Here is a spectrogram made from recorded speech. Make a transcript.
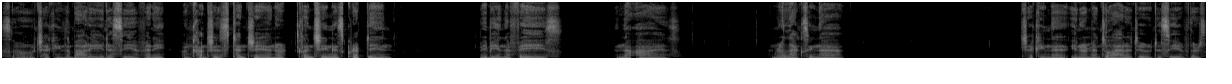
So, checking the body to see if any unconscious tension or clenching has crept in, maybe in the face, in the eyes, and relaxing that checking that inner mental attitude to see if there's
